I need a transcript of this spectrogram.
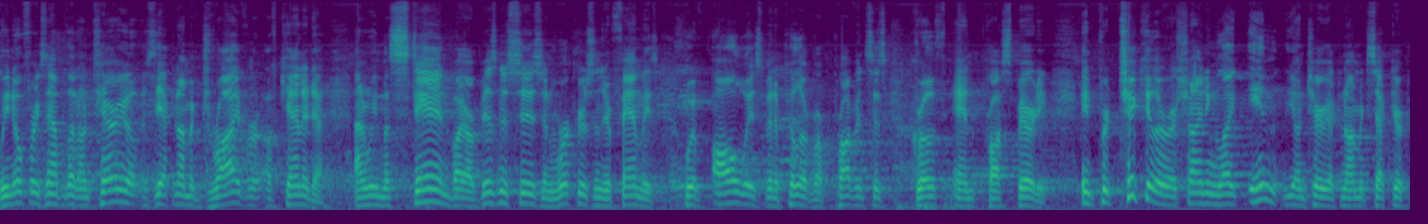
We know, for example, that Ontario is the economic driver of Canada, and we must stand by our businesses and workers and their families who have always been a pillar of our province's growth and prosperity. In particular, a shining light in the Ontario economic sector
